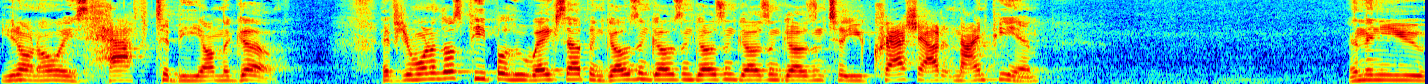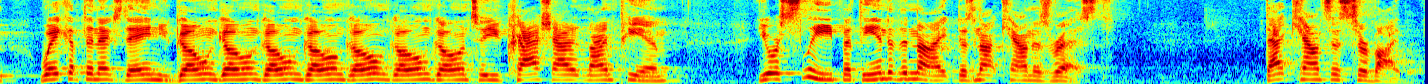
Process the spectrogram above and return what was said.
You don't always have to be on the go. If you're one of those people who wakes up and goes and goes and goes and goes and goes until you crash out at 9 p.m., and then you wake up the next day and you go and go and go and go and go and go and go until you crash out at 9 p.m., Your sleep at the end of the night does not count as rest. That counts as survival.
